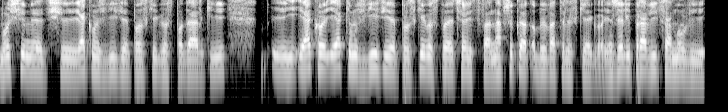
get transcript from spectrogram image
musi mieć jakąś wizję polskiej gospodarki, jako, jakąś wizję polskiego społeczeństwa, na przykład obywatelskiego. Jeżeli prawica mówi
